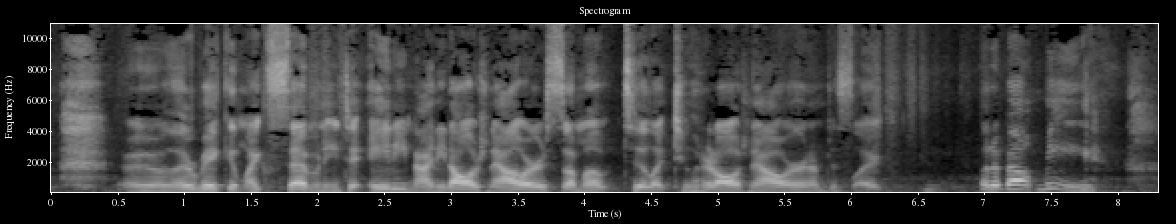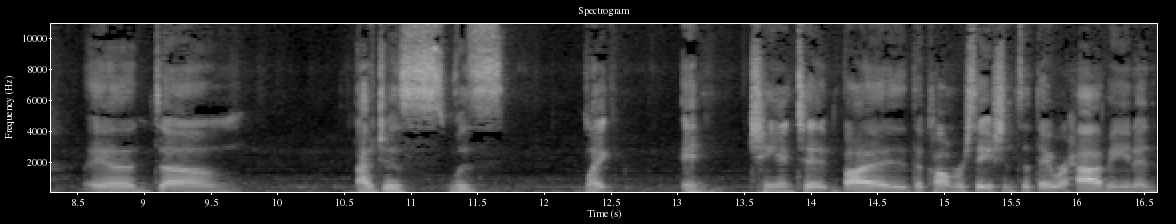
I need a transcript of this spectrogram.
they're making like 70 to 80, 90 dollars an hour, some up to like $200 an hour. And I'm just like, what about me? and um, I just was like enchanted by the conversations that they were having. And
